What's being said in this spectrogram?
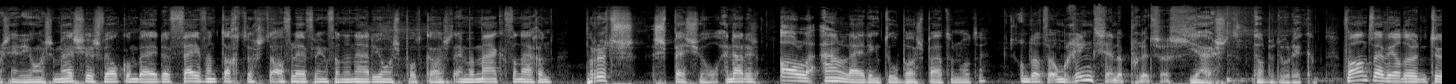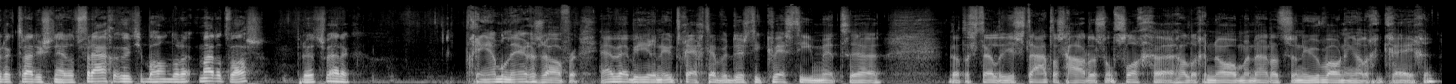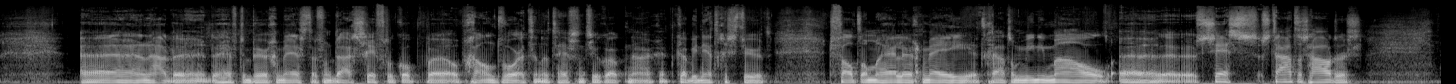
Dames en jongens en meisjes, welkom bij de 85ste aflevering van de Nade Jongens podcast. En we maken vandaag een pruts special. En daar is alle aanleiding toe, Bas Paternotte. Omdat we omringd zijn door prutsers. Juist, dat bedoel ik. Want wij wilden natuurlijk traditioneel het vragenuurtje behandelen, maar dat was prutswerk. Het ging helemaal nergens over. We hebben hier in Utrecht hebben dus die kwestie met... eh, dat er stelde je statushouders ontslag eh, hadden genomen... nadat ze een huurwoning hadden gekregen. Eh, nou, daar heeft de burgemeester vandaag schriftelijk op, eh, op geantwoord. En dat heeft natuurlijk ook naar het kabinet gestuurd. Het valt allemaal heel erg mee. Het gaat om minimaal eh, zes statushouders...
